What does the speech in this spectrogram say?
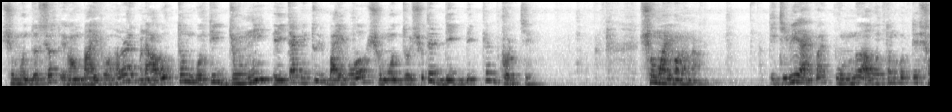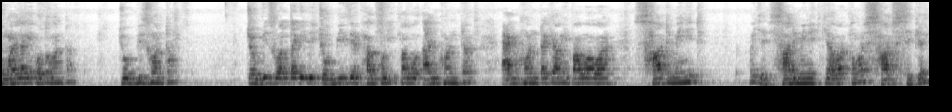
সমুদ্র স্রোত এবং বায়ুপ্রবাহের মানে আবর্তন গতির জন্যই এইটা কিন্তু বায়ু প্রবাহ সমুদ্র স্রোতের দিক বিক্ষেপ ঘটছে। সময় গণনা। পৃথিবীর একবার পূর্ণ আবর্তন করতে সময় লাগে কত ঘণ্টা? চব্বিশ ঘণ্টা। চব্বিশ ঘন্টাকে যে চব্বিশে ভাগ করি, পাবো এক ঘণ্টা। এক ঘন্টাকে আমি পাবো আবার ষাট মিনিট। হয়েছে ষাট মিনিটকে আবার তোমার ষাট সেকেন্ড।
